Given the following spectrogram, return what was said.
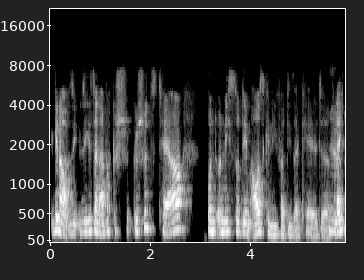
genau, sie, sie ist dann einfach geschützter und, und nicht so dem ausgeliefert, dieser Kälte. Ja. Vielleicht,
